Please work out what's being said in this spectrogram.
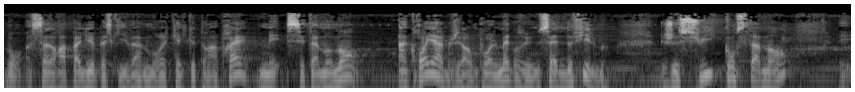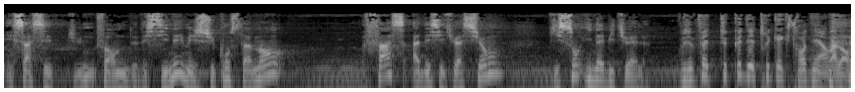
Bon, ça n'aura pas lieu parce qu'il va mourir quelques temps après, mais c'est un moment incroyable. On pourrait le mettre dans une scène de film. Je suis constamment et ça c'est une forme de destinée, mais je suis constamment face à des situations qui sont inhabituelles. Vous faites que des trucs extraordinaires. Alors,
